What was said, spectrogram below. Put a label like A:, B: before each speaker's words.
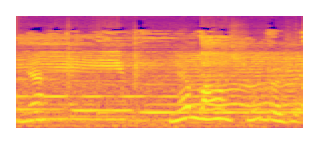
A: 你
B: 看，你
C: 看，忙活许多去。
